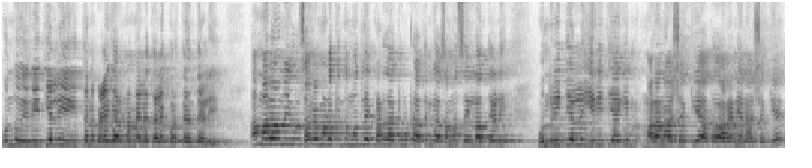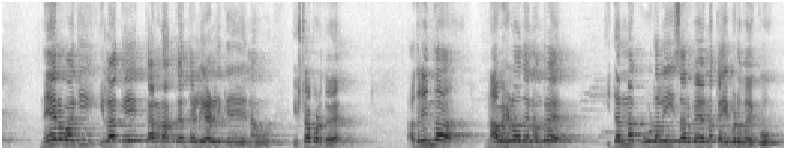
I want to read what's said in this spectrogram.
ಒಂದು ರೀತಿಯಲ್ಲಿ ಈತನ ಬೆಳೆಗಾರನ ಮೇಲೆ ತಲೆಗೆ ಬರುತ್ತೆ ಅಂತೇಳಿ, ಆ ಮರವನ್ನು ಇವರು ಸರ್ವೆ ಮಾಡೋಕ್ಕಿಂತ ಮೊದಲೇ ಕಡ್ದು ಹಾಕಿಬಿಟ್ರೆ ಆತನಿಗೆ ಆ ಸಮಸ್ಯೆ ಇಲ್ಲ ಅಂತೇಳಿ ಒಂದು ರೀತಿಯಲ್ಲಿ ಈ ರೀತಿಯಾಗಿ ಮರನಾಶಕ್ಕೆ ಅಥವಾ ಅರಣ್ಯ ನಾಶಕ್ಕೆ ನೇರವಾಗಿ ಇಲಾಖೆ ಕಾರಣ ಆಗ್ತದೆ ಅಂತೇಳಿ ಹೇಳಲಿಕ್ಕೆ ನಾವು ಇಷ್ಟಪಡ್ತೇವೆ. ಅದರಿಂದ ನಾವು ಹೇಳೋದೇನೆಂದರೆ ಇದನ್ನು ಕೂಡಲೇ ಈ ಸರ್ವೆಯನ್ನು ಕೈಬಿಡಬೇಕು.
